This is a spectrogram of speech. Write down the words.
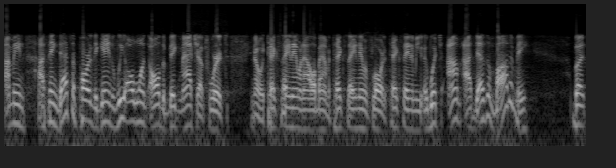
I mean, I think that's a part of the game that we all want all the big matchups where it's you know Texas A&M and Alabama, Texas A&M and Florida, Texas A&M, which I'm, it doesn't bother me. But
